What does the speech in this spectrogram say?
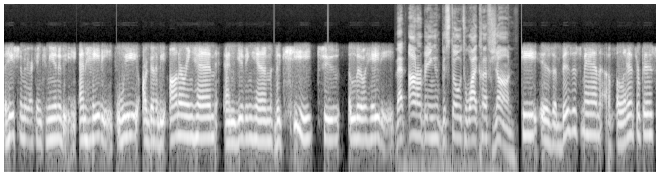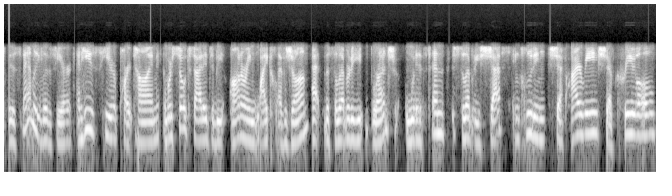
the Haitian American community and Haiti. We are going to be honoring him and giving him the key to Little Haiti. That honor being bestowed to Wyclef Jean. He is a businessman, a philanthropist. His family lives here, and he's here part time. And we're so excited to be honoring Wyclef Jean at the celebrity brunch with 10 celebrity chefs, including Chef Irie, Chef Creole,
